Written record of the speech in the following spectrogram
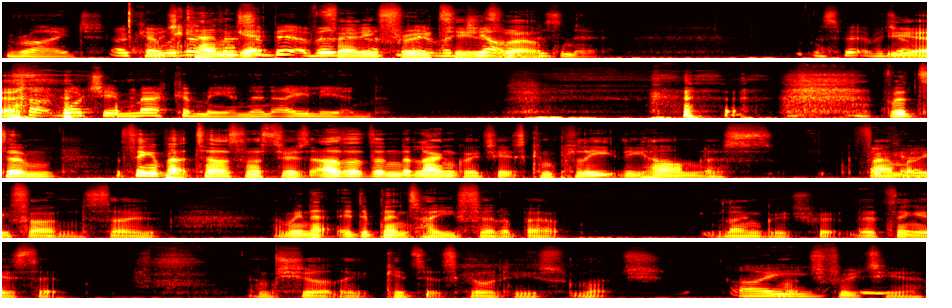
Right. Okay. which well, that, can that's a get bit of a, fairly that's a bit of a fruity as well. isn't it? That's a bit of a jump. Yeah. It's like watching Macamee and then Alien. But um, the thing about Taskmaster is, other than the language, it's completely harmless, family Okay. fun. So, I mean, it depends how you feel about language. But the thing is that I'm sure the kids at school use much I much fruitier.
